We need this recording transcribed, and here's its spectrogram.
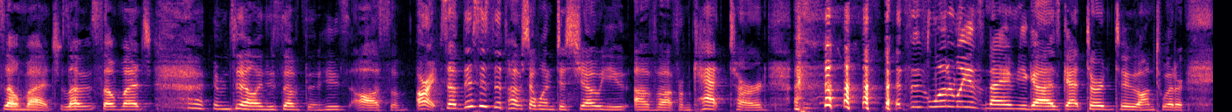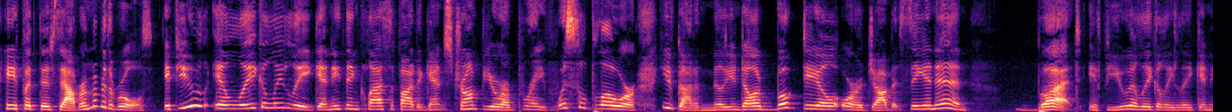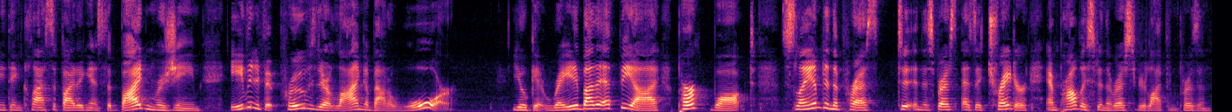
So much. Love him so much. I'm telling you something. He's awesome. All right, so this is the post I wanted to show you of uh, from Cat Turd. This is literally his name, you guys. Cat Turd 2 on Twitter. He put this out. Remember the rules. If you illegally leak anything classified against Trump, you're a brave whistleblower. You've got a million dollar book deal or a job at CNN. But if you illegally leak anything classified against the Biden regime, even if it proves they're lying about a war, you'll get raided by the FBI, perp walked, slammed in the press to, in the press as a traitor, and probably spend the rest of your life in prison.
